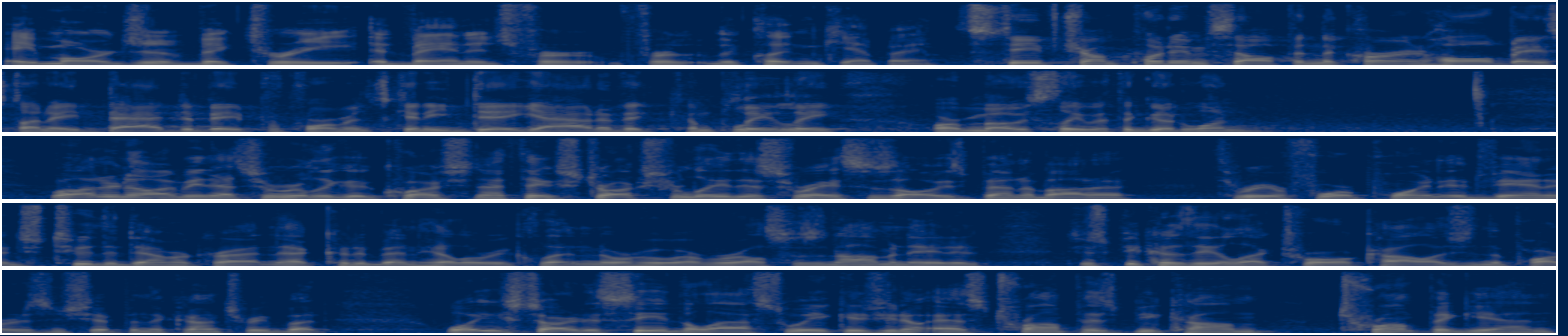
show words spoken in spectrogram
a margin of victory advantage for, for the Clinton campaign. Steve, Trump put himself in the current hole based on a bad debate performance. Can he dig out of it completely or mostly with a good one? Well, I don't know. I mean, that's a really good question. I think structurally, this race has always been about a three or four point advantage to the Democrat, and that could have been Hillary Clinton or whoever else was nominated just because of the Electoral College and the partisanship in the country. But what you've started to see in the last week is, you know, as Trump has become Trump again,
